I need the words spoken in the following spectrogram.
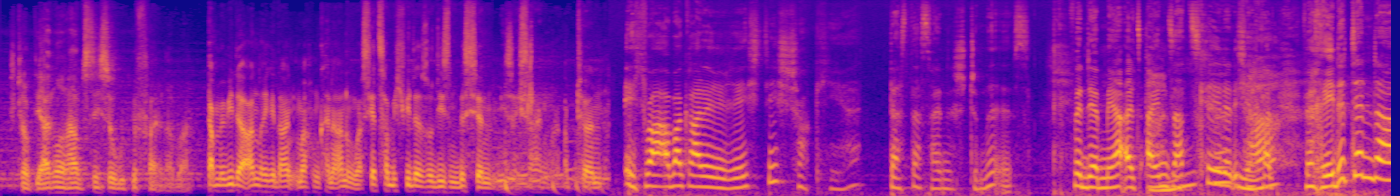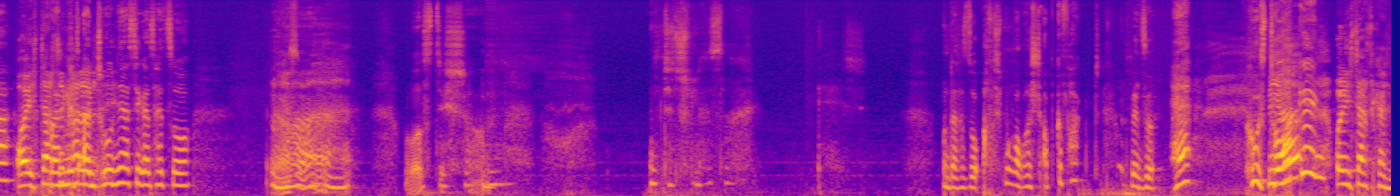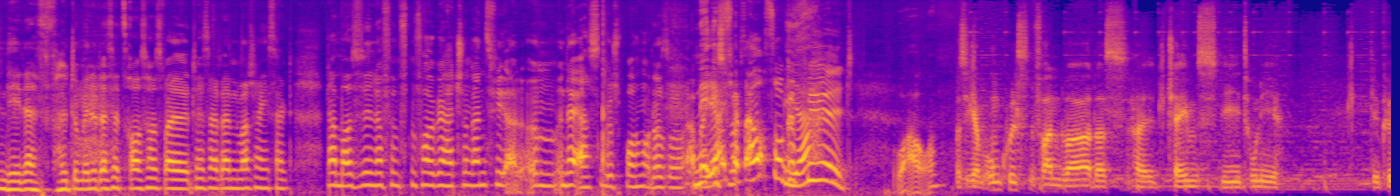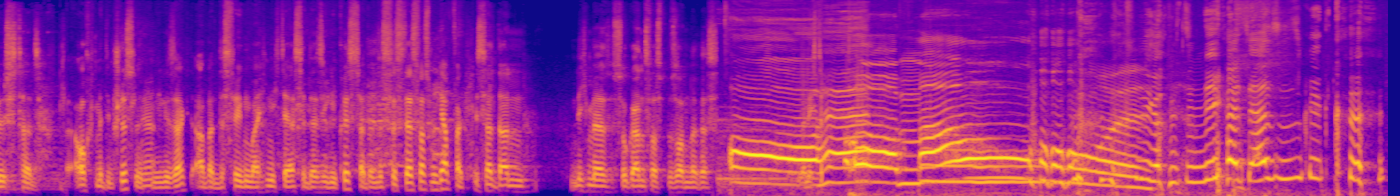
Ich glaube, die anderen haben es nicht so gut gefallen, aber. Ich kann mir wieder andere Gedanken machen, keine Ahnung was. Jetzt habe ich wieder so diesen bisschen, wie soll ich sagen, Abturn. Ich war aber gerade richtig schockiert, dass das seine Stimme ist. Wenn der mehr als einen Satz redet. Ich ja. grad, wer redet denn da? Oh, ich dachte Weil mit gerade- Antonia ist die ganze Zeit so. Ja, wusste ich schon. Und den Schlüssel. Ich. Und dachte so, ach, ich bin auch richtig abgefuckt. Und ich bin so, hä? Who's Ja? talking? Und ich dachte gerade, nee, das ist voll dumm, wenn du das jetzt raushaust, weil Tessa dann wahrscheinlich sagt, da Maus ist in der fünften Folge, hat schon ganz viel ähm, in der ersten gesprochen oder so. Aber Nee, ja, ich ich, hab's auch so Ja. gefühlt. Wow. Was ich am uncoolsten fand, war, dass halt James die Toni geküsst hat. Auch mit dem Schlüssel, wie gesagt. Aber deswegen war ich nicht der Erste, der sie geküsst hat. Und das ist das, was mich abfuckt. Ist halt dann nicht mehr so ganz was Besonderes. Oh? Oh, Maul! Ich hab sie nie als erstes geküsst.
